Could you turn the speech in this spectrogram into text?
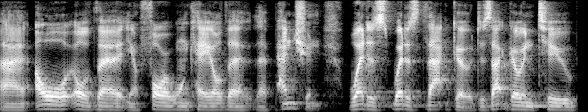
uh, or, or their you know 401k or their, their pension, where does where does that go? Does that go into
